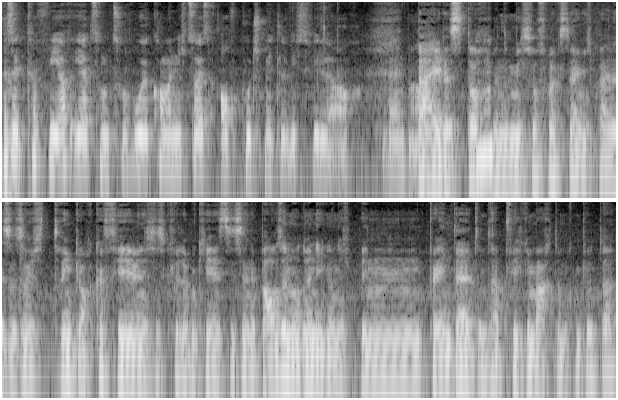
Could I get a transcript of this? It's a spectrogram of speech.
Also Kaffee auch eher zum zur Ruhe kommen, nicht so als Aufputschmittel, wie es viele auch verwenden. Beides, doch, Mhm. wenn du mich so fragst, eigentlich beides. Also ich trinke auch Kaffee, wenn ich das Gefühl habe, okay, jetzt ist eine Pause notwendig und ich bin braindead und habe viel gemacht am Computer.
